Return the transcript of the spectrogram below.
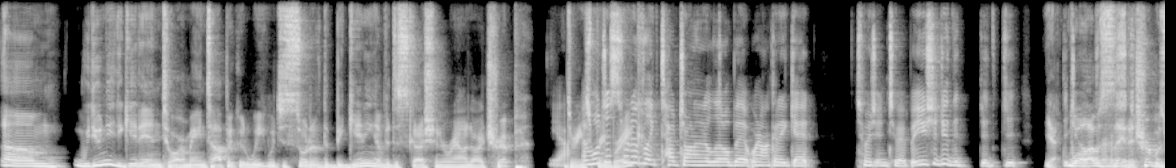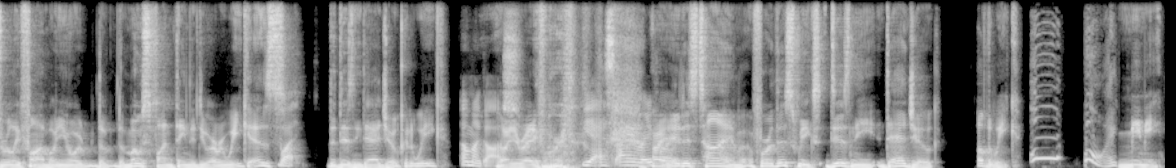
Um, we do need to get into our main topic of the week, which is sort of the beginning of a discussion around our trip. Yeah. during and we'll spring just sort of like touch on it a little bit. We're not gonna get too much into it, but you should do the, the, the Yeah. The well, I was to say the trip was really fun, but you know the the most fun thing to do every week is what? the Disney Dad joke of the week. Oh my gosh. Are you ready for it? Yes, I am ready All for right, it. it is time for this week's Disney dad joke of the week. Oh boy. Mimi.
